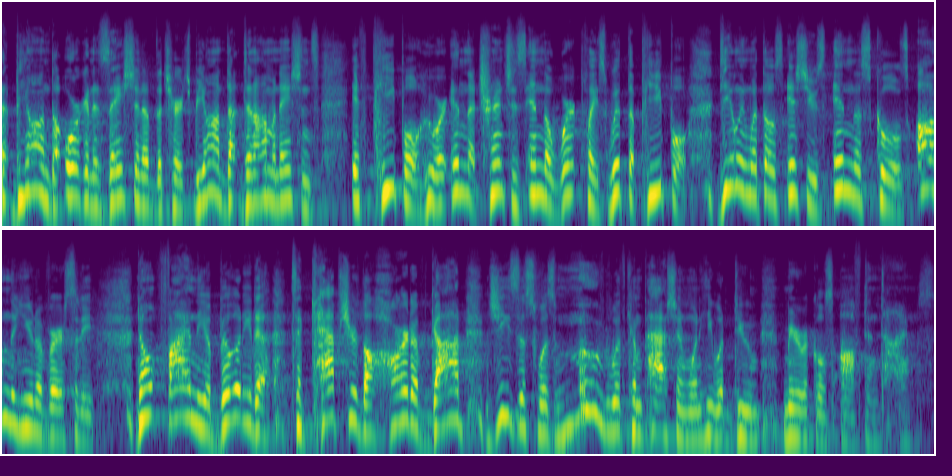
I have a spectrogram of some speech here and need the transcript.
that beyond the organization of the church, beyond denominations, if people who are in the trenches, in the workplace, with the people, dealing with those issues in the schools, on the university, don't find the ability to, to capture the heart of God, Jesus was moved with compassion when he would do miracles oftentimes.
